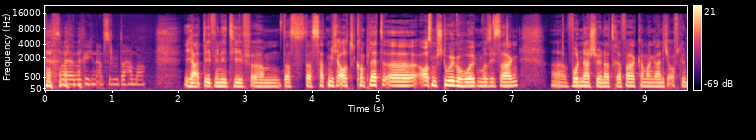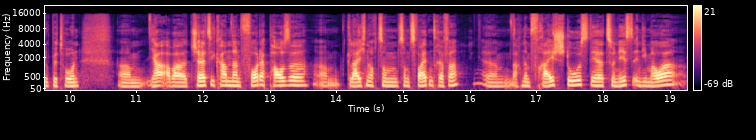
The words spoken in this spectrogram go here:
Das war ja wirklich ein absoluter Hammer. Ja, definitiv. Ähm, das, das hat mich auch komplett äh, aus dem Stuhl geholt, muss ich sagen. Äh, wunderschöner Treffer, kann man gar nicht oft genug betonen. Ähm, ja, aber Chelsea kam dann vor der Pause ähm, gleich noch zum, zum zweiten Treffer. Nach einem Freistoß, der zunächst in die Mauer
